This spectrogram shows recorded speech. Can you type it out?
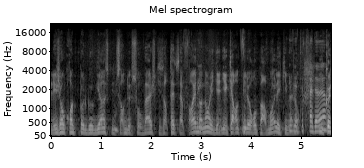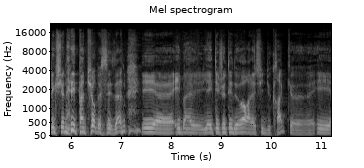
les gens croient que Paul Gauguin, c'est une sorte de sauvage qui sortait de sa forêt. Non, non, il gagnait 40 000 euros par mois, l'équivalent. Il, il, collectionnait les peintures de Cézanne et, et ben, il a été jeté dehors à la suite du crack et,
